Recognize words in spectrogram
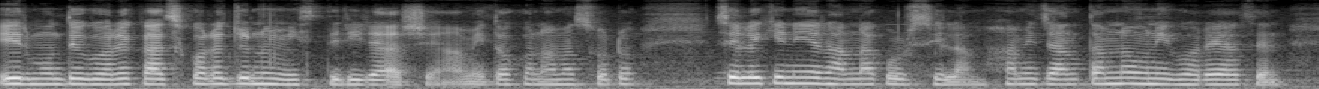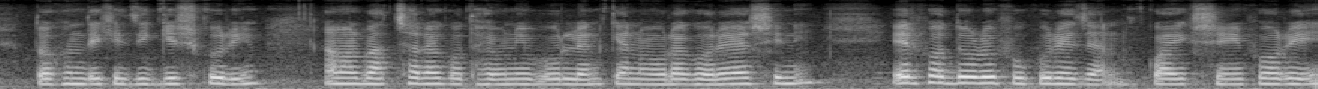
এর মধ্যে ঘরে কাজ করার জন্য মিস্ত্রিরা আসে। আমি তখন আমার ছোট ছেলেকে নিয়ে রান্না করছিলাম। আমি জানতাম না উনি ঘরে আছেন। তখন দেখি জিজ্ঞেস করি, আমার বাচ্চারা কোথায়? উনি বললেন, কেন, ওরা ঘরে আসেনি? এরপর দৌড়ে পুকুরে যান। কয়েক শ্রেণি পরেই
